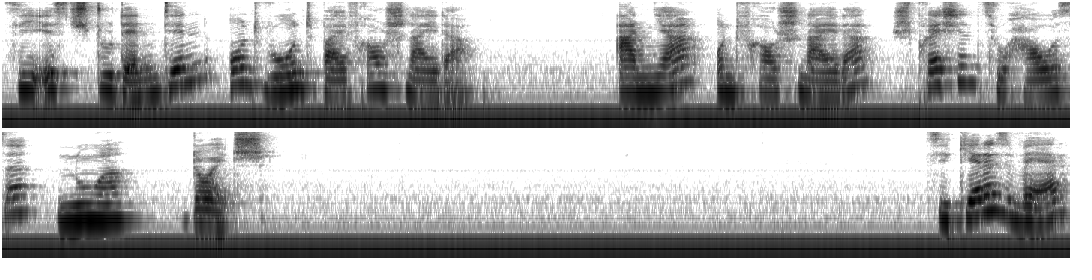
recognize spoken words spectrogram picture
Sie ist Studentin und wohnt bei Frau Schneider. Anja und Frau Schneider sprechen zu Hause nur Deutsch. Si quieres ver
